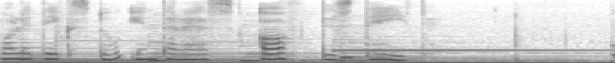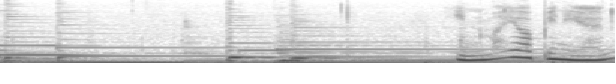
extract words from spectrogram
politics to interests of the state. In my opinion,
